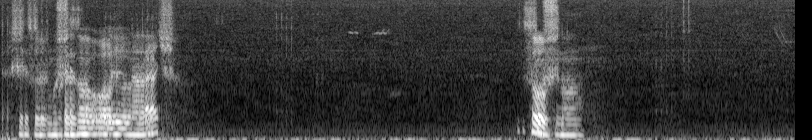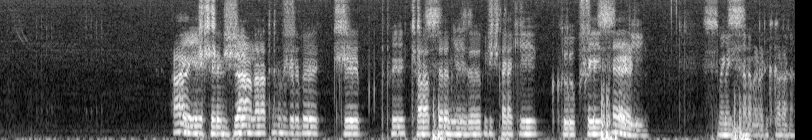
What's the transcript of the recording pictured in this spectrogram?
Także cóż, muszę znowu oleju nalać. Cóż no. A jeszcze myślałem na tym, żeby czy by czasem nie zrobić takiej grubszej serii z Mace Car.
